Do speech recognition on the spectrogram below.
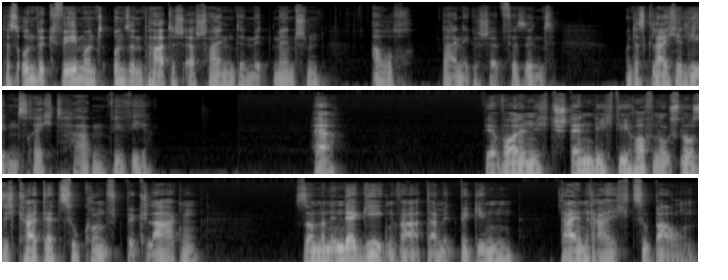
dass unbequem und unsympathisch erscheinende Mitmenschen auch deine Geschöpfe sind und das gleiche Lebensrecht haben wie wir. Herr, wir wollen nicht ständig die Hoffnungslosigkeit der Zukunft beklagen, sondern in der Gegenwart damit beginnen, dein Reich zu bauen,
